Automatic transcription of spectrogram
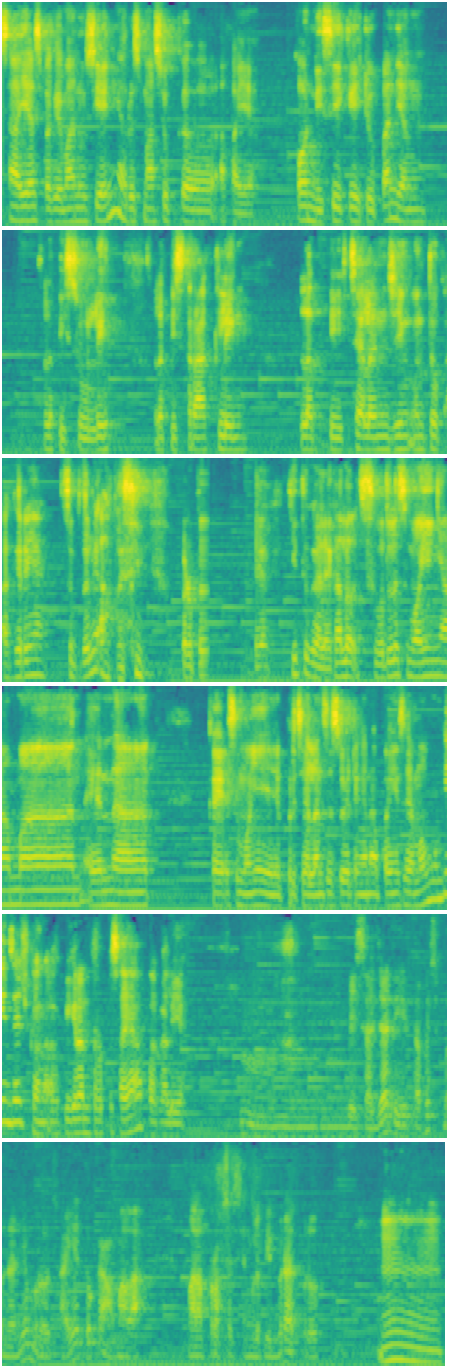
saya sebagai manusia ini harus masuk ke apa ya kondisi kehidupan yang lebih sulit, lebih struggling, lebih challenging untuk akhirnya sebetulnya apa sih ya gitu kali ya. Kalau sebetulnya semuanya nyaman, enak, kayak semuanya ya berjalan sesuai dengan apa yang saya mau, mungkin saya juga nggak kepikiran purpose saya apa kali ya. Hmm, bisa jadi, tapi sebenarnya menurut saya tuh malah malah proses yang lebih berat, bro. Hmm.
